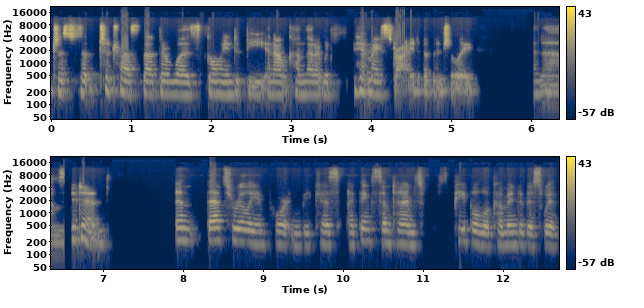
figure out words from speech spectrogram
just to, to trust that there was going to be an outcome that I would hit my stride eventually. And um, it did. And that's really important because I think sometimes people will come into this with,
